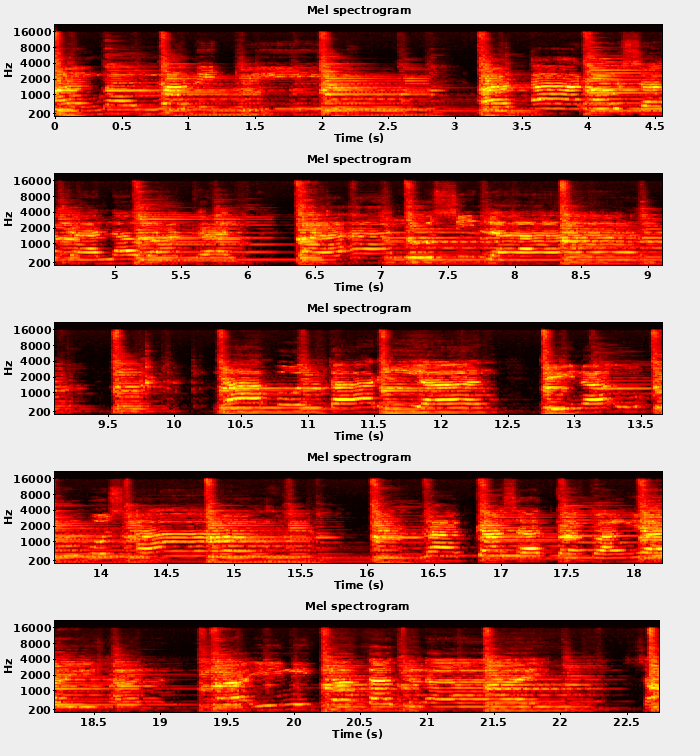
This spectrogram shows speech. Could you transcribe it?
Ang mga bituin At araw sa kalawakan Paano sila? Napunta riyan Pinauubos ang Lakas at kapangyarihan. Mainit na taglay Sa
